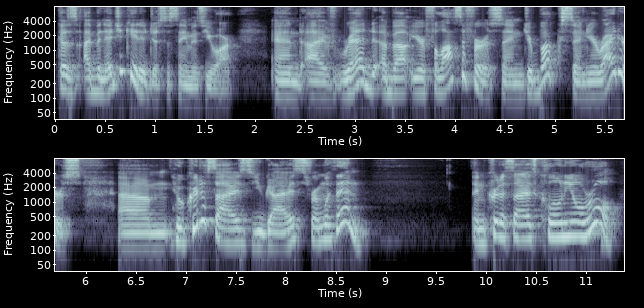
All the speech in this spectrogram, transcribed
Because I've been educated just the same as you are. And I've read about your philosophers and your books and your writers um, who criticize you guys from within and criticize colonial rule.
